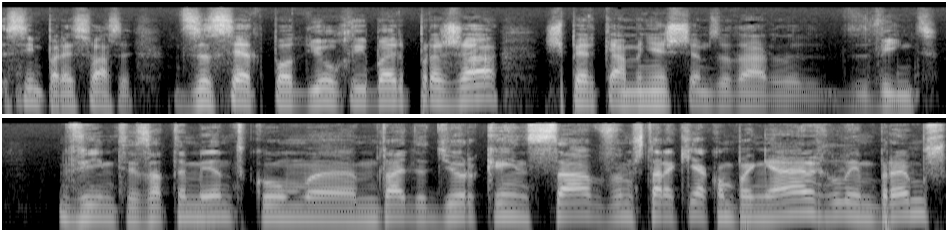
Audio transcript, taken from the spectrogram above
sim, parece fácil. 17 para o Diogo Ribeiro para já, espero que amanhã estejamos a dar de 20. 20, exatamente, com uma medalha de ouro. Quem sabe, vamos estar aqui a acompanhar. Relembramos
